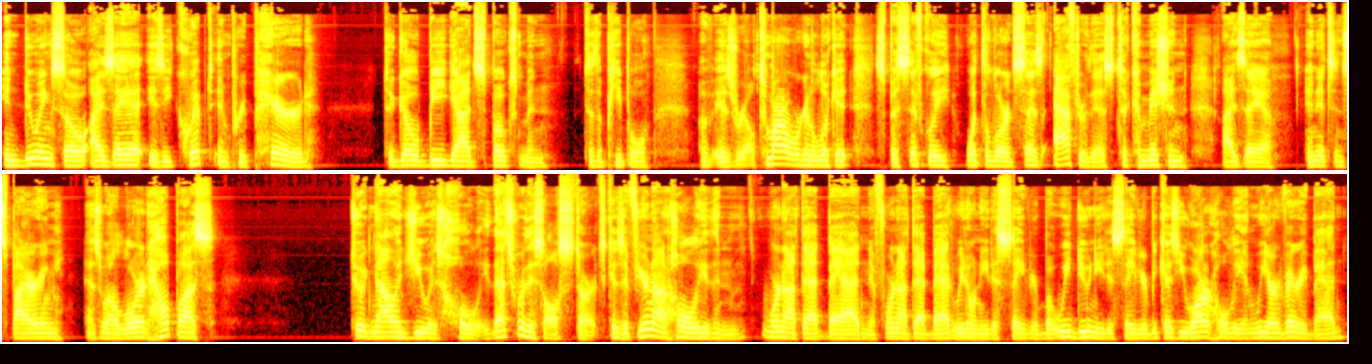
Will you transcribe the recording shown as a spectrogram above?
in doing so, Isaiah is equipped and prepared to go be God's spokesman to the people of Israel. Tomorrow, we're going to look at specifically what the Lord says after this to commission Isaiah. And it's inspiring as well. Lord, help us to acknowledge you as holy. That's where this all starts. Because if you're not holy, then we're not that bad. And if we're not that bad, we don't need a Savior. But we do need a Savior because you are holy and we are very bad.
